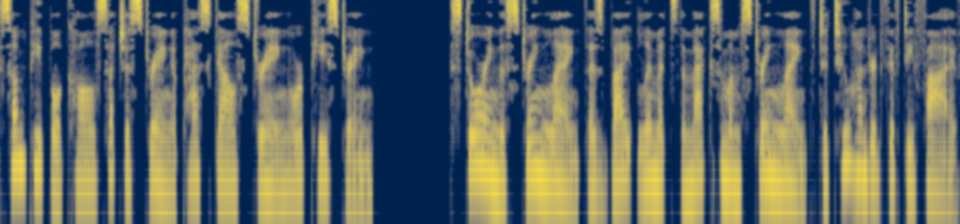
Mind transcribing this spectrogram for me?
some people call such a string a Pascal string or p-string. Storing the string length as byte limits the maximum string length to 255.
